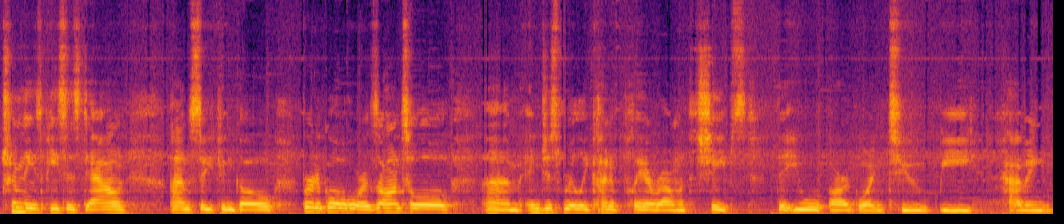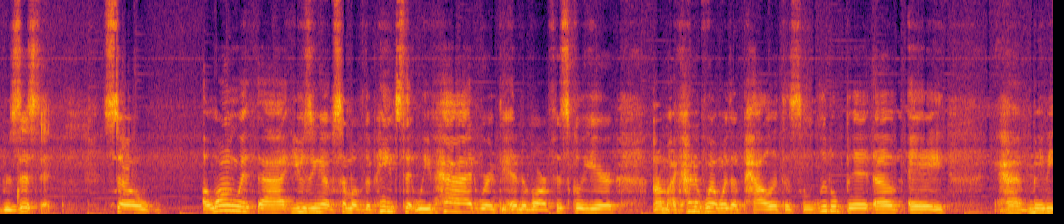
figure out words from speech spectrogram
trim these pieces down um, so you can go vertical, horizontal, um, and just really kind of play around with the shapes that you are going to be having resisted. So along with that, using up some of the paints that we've had, we're at the end of our fiscal year, um, I kind of went with a palette that's a little bit of a maybe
